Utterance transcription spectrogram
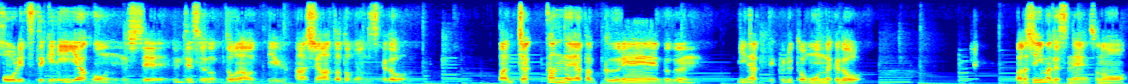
法律的にイヤホンして運転するのどうなのっていう話があったと思うんですけど、まあ若干ね、やっぱグレー部分になってくると思うんだけど、私今ですね、その、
